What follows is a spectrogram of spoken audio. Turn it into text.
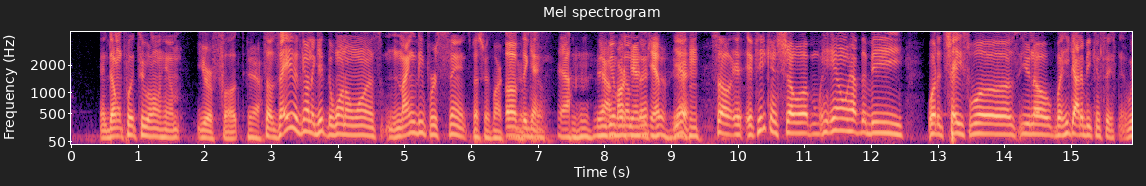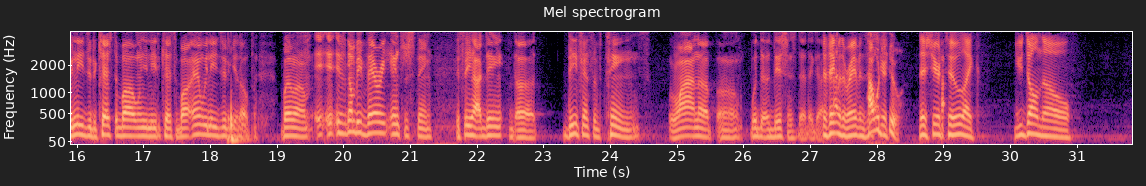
and don't put two on him, you're fucked. Yeah. So Zay is going to get the one on ones ninety percent, especially with Mark of Andrews the game. Too. Yeah, mm-hmm. yeah. Mark Andrews yep. Yeah. Mm-hmm. So if, if he can show up, he don't have to be what a chase was, you know. But he got to be consistent. We need you to catch the ball when you need to catch the ball, and we need you to get open. But um, it, it's going to be very interesting to see how the uh, defensive teams line up um, with the additions that they got. The thing with the Ravens, how would year, you this year too? Like, you don't know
